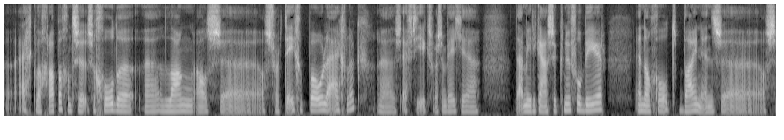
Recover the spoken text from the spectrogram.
eigenlijk wel grappig, want ze, ze golden lang als, als soort tegenpolen eigenlijk. dus FTX was een beetje de Amerikaanse knuffelbeer. En dan gold Binance als,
